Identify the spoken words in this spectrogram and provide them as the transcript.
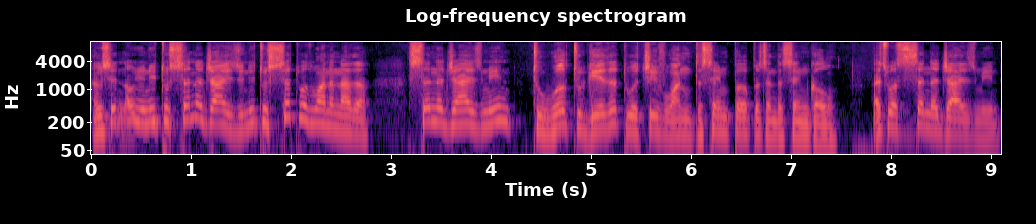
And we said, no, you need to synergize. You need to sit with one another. Synergize means to work together to achieve one, the same purpose and the same goal. That's what synergize means.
